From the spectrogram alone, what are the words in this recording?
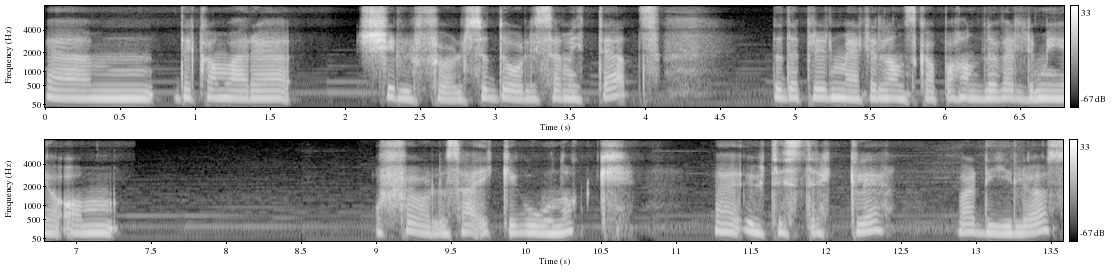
Eh, det kan være skyldfølelse, dårlig samvittighet. Det deprimerte landskapet handler veldig mye om å føle seg ikke god nok, eh, utilstrekkelig, verdiløs.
